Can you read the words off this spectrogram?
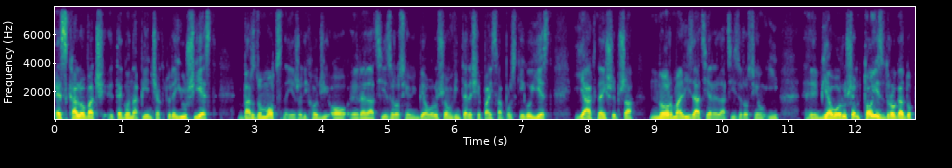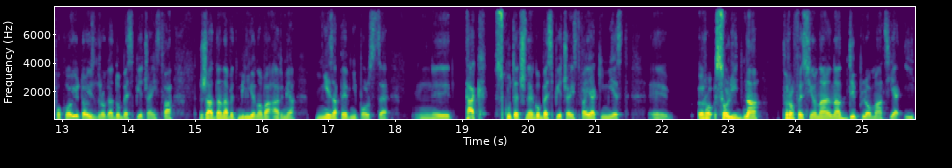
eskalować tego napięcia, które już jest bardzo mocne, jeżeli chodzi o relacje z Rosją i Białorusią. W interesie państwa polskiego jest jak najszybsza normalizacja relacji z Rosją i y, Białorusią. To jest droga do pokoju, to jest droga do bezpieczeństwa. Żadna nawet milionowa armia nie zapewni Polsce y, tak skutecznego bezpieczeństwa, jakim jest y, solidna, profesjonalna dyplomacja i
